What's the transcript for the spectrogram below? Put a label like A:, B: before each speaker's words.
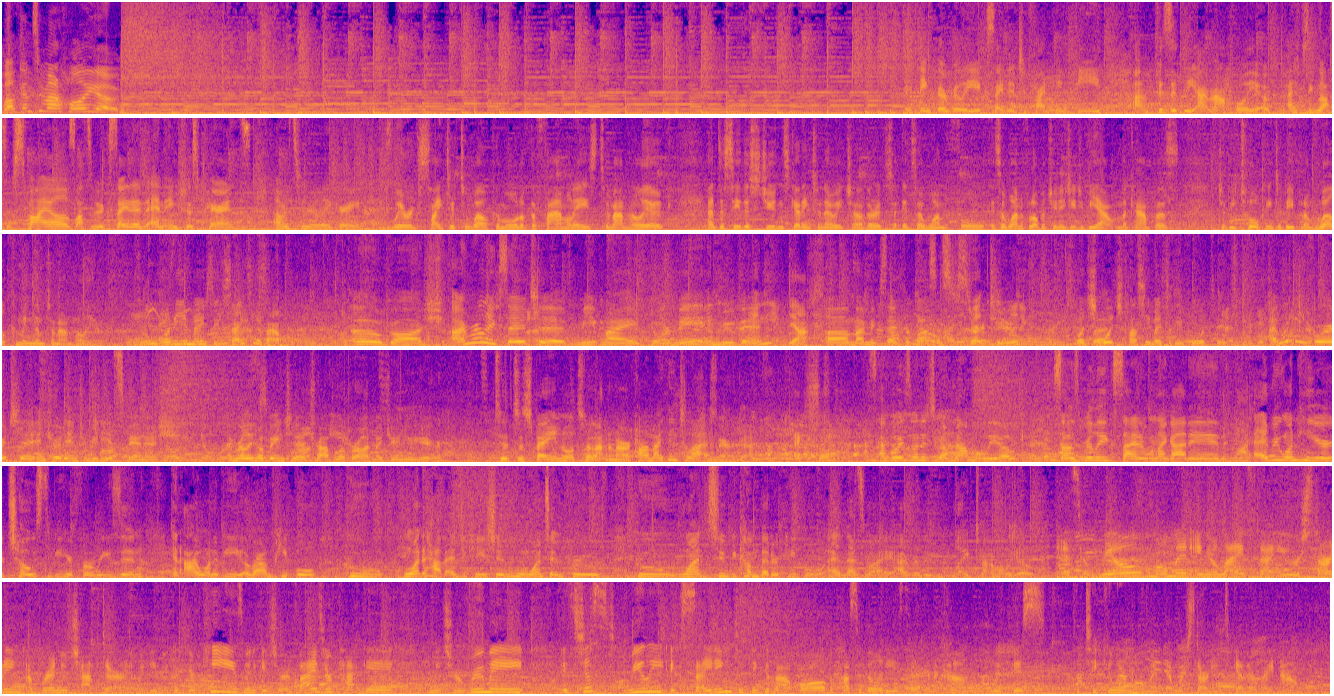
A: Welcome to Mount Holyoke.
B: I think they're really excited to finally be um, physically at Mount Holyoke. I've seen lots of smiles, lots of excited and anxious parents. Um, it's been really great.
C: We're excited to welcome all of the families to Mount Holyoke and to see the students getting to know each other. It's, it's, a, wonderful, it's a wonderful opportunity to be out on the campus, to be talking to people and welcoming them to Mount Holyoke. What are you most excited about?
D: Oh gosh, I'm really excited to meet my dorm mate and move in.
C: Yeah.
D: Um, I'm excited for classes to start too.
C: Which, which class are you most looking forward to?
D: I'm looking forward to Intro to Intermediate Spanish. I'm really hoping to travel abroad my junior year.
C: To, to Spain or to Latin America?
D: Um, I think to Latin America.
C: Excellent.
E: I've always wanted to come to Mount Holyoke, so I was really excited when I got in. Everyone here chose to be here for a reason, and I want to be around people who want to have education, who want to improve, who want to become better people, and that's why I really liked Mount Holyoke.
F: It's a real moment in your life that you are starting a brand new chapter. When you pick up your keys, when you get your advisor packet, meet your roommate, it's just really exciting to think about all the possibilities that are going to come with this particular moment that we're starting together right now.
